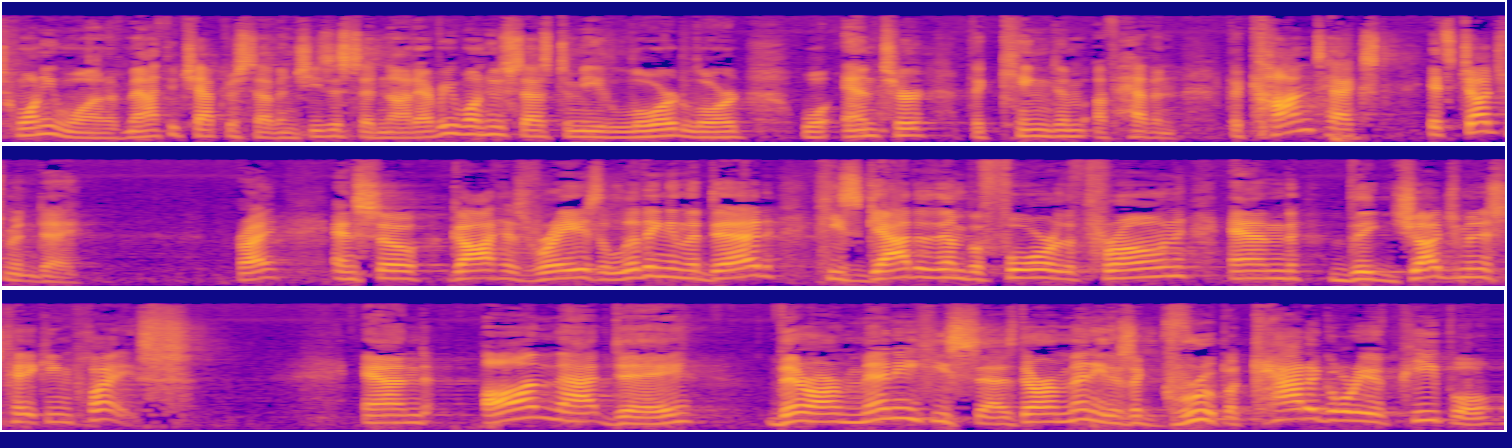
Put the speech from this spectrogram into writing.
21 of Matthew chapter 7, Jesus said, Not everyone who says to me, Lord, Lord, will enter the kingdom of heaven. The context, it's judgment day right? And so God has raised the living and the dead. He's gathered them before the throne, and the judgment is taking place. And on that day, there are many, he says, there are many, there's a group, a category of people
